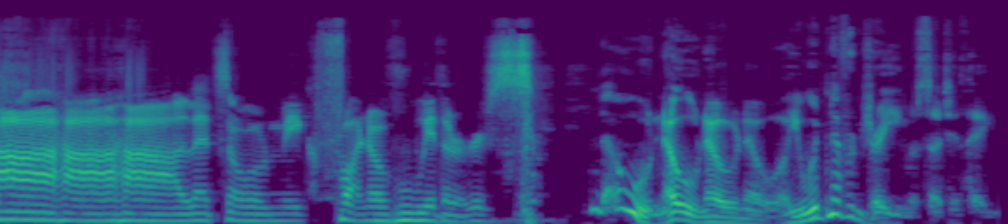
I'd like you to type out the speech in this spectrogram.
ha ha ha, let's all make fun of Withers. No, no, no, no. You would never dream of such a thing.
